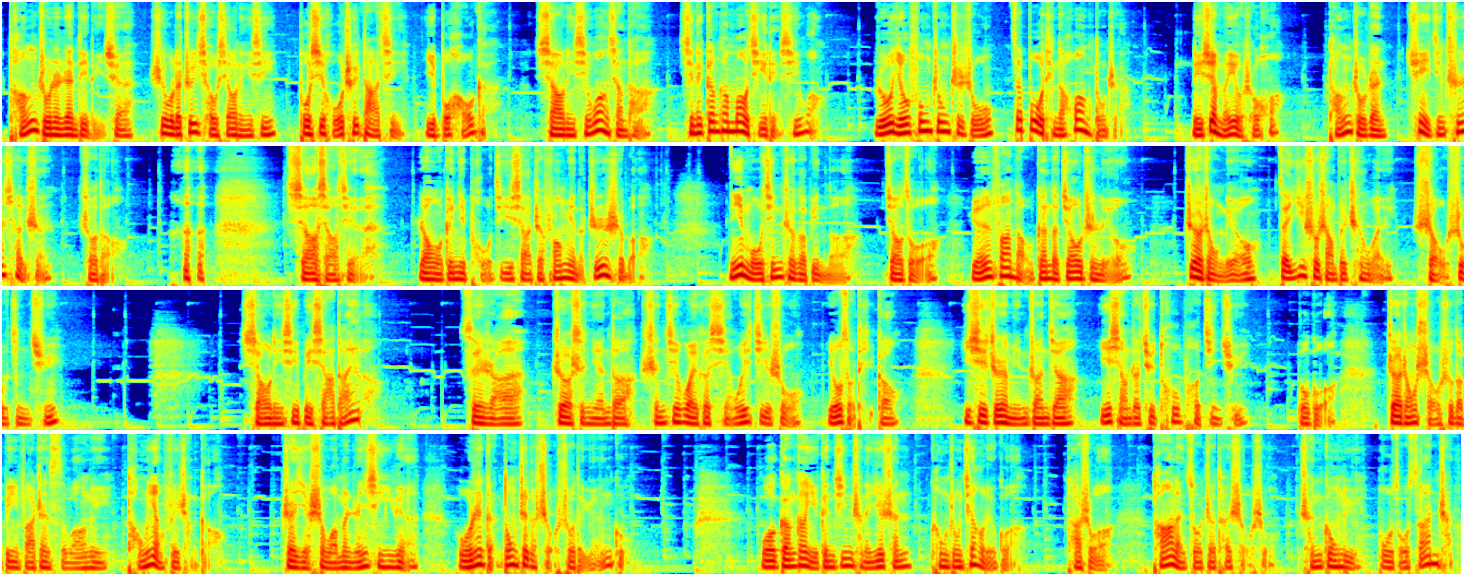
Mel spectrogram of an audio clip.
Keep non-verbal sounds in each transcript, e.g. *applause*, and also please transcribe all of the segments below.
唐主任认定李轩是为了追求肖灵溪，不惜胡吹大气以博好感。肖灵溪望向他，心里刚刚冒起一点希望，如由风中之烛，在不停的晃动着。李炫没有说话，唐主任却已经嗤笑一声，说道：“呵呵，肖小姐，让我给你普及一下这方面的知识吧。”你母亲这个病呢，叫做原发脑干的胶质瘤，这种瘤在医术上被称为手术禁区。肖林熙被吓呆了。虽然这十年的神经外科显微技术有所提高，一些知名专家也想着去突破禁区，不过这种手术的并发症死亡率同样非常高，这也是我们仁心医院无人敢动这个手术的缘故。我刚刚也跟京城的医生空中交流过，他说他来做这台手术成功率不足三成，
